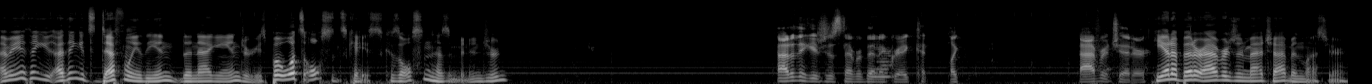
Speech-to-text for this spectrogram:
I mean I think I think it's definitely the in, the nagging injuries. But what's Olson's case? Because Olson hasn't been injured. I don't think he's just never been Yeah. a great like average hitter. He had a better average than Matt Chapman last year.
